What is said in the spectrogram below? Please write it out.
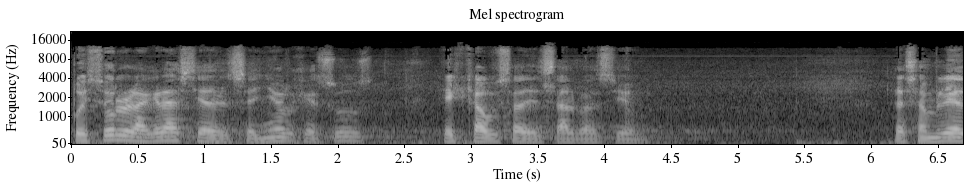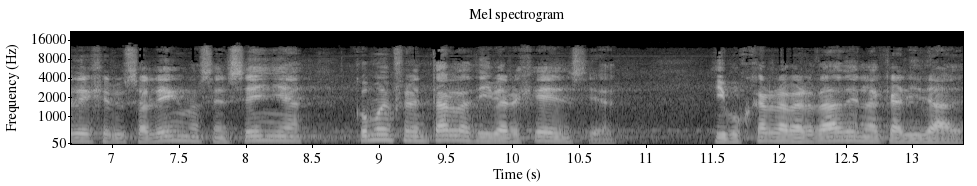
pues solo la gracia del Señor Jesús es causa de salvación. La Asamblea de Jerusalén nos enseña cómo enfrentar las divergencias y buscar la verdad en la caridad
